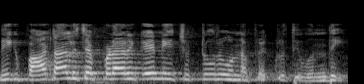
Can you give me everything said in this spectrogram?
నీకు పాఠాలు చెప్పడానికే నీ చుట్టూరు ఉన్న ప్రకృతి ఉంది.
